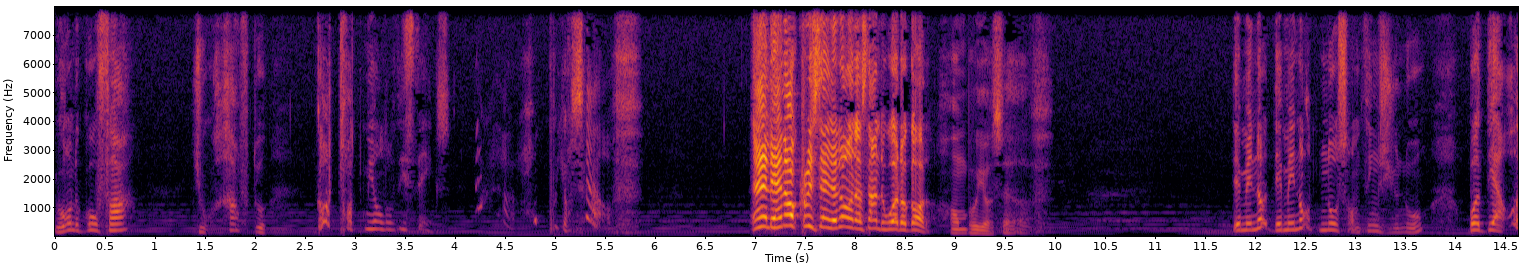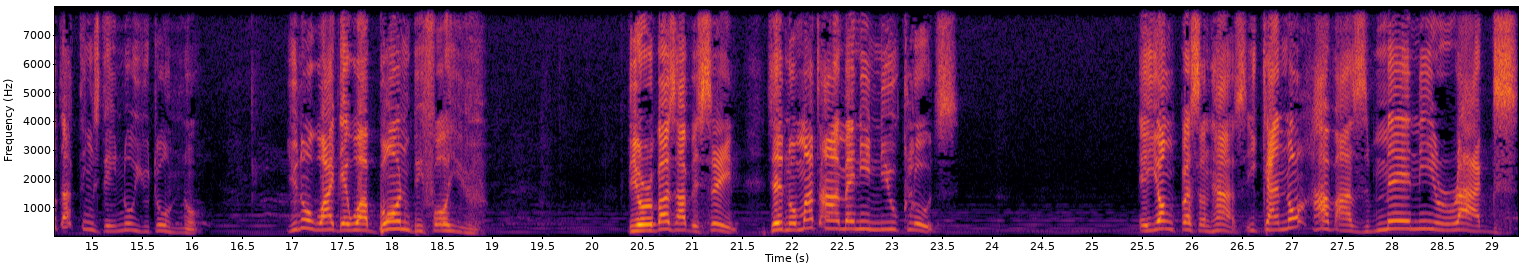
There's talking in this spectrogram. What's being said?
You want to go far? You have to. God taught me all of these things. Humble yourself. And they're not Christian, they don't understand the word of God. Humble yourself. They may not, they may not know some things you know, but there are other things they know you don't know. You know why? They were born before you. The Yorubas have a saying. Say, no matter how many new clothes a young person has. He cannot have as many rags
